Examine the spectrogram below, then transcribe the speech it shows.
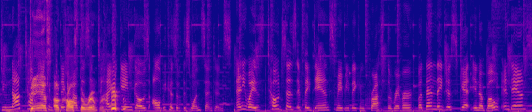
do not tell Dance me I can predict across how the this river. entire game goes all because of this one sentence. Anyways, Toad says if they dance, maybe they can cross the river, but then they just get in a boat and dance,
